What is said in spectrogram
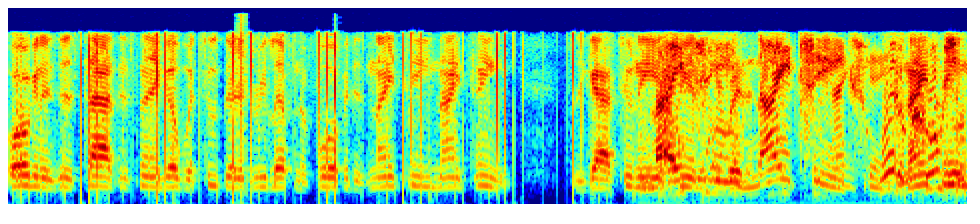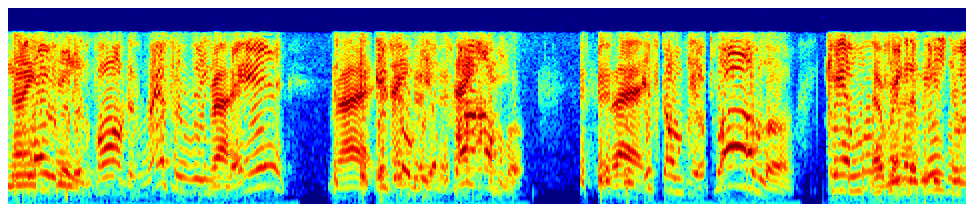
Oregon has just tied this thing up with 2:33 left in the fourth. It is 19-19. So you guys tune in. Nineteen, nineteen. What a crucial play that involved the referee, Right. man. Right. It's gonna be a problem. Right. It's gonna be a problem. Cam Now, Newton Rick, let me get your man.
